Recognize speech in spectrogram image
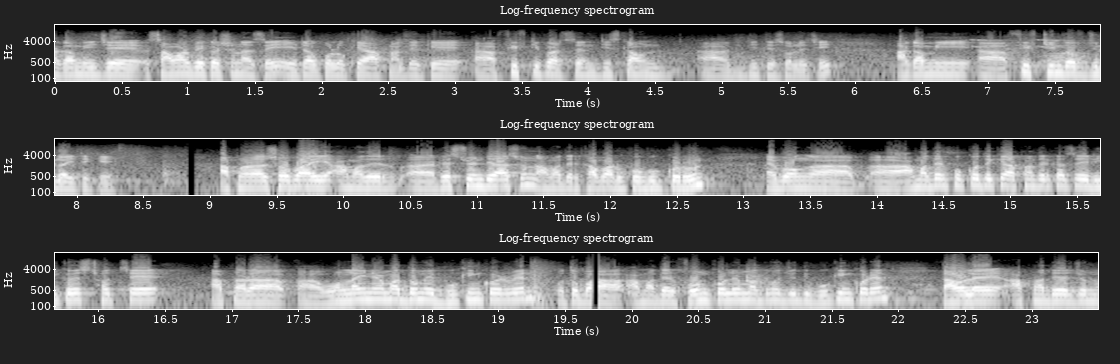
আগামী যে সামার ভেকেশন আছে, এটা উপলক্ষে আপনাদেরকে ফিফটি পার্সেন্ট ডিসকাউন্ট দিতে চলেছি আগামী ফিফটিন্থ অফ জুলাই থেকে। আপনারা সবাই আমাদের রেস্টুরেন্টে আসুন, আমাদের খাবার উপভোগ করুন এবং আমাদের পক্ষ থেকে আপনাদের কাছে রিকোয়েস্ট হচ্ছে আপনারা অনলাইনের মাধ্যমে বুকিং করবেন অথবা আমাদের ফোন কলের মাধ্যমে যদি বুকিং করেন, তাহলে আপনাদের জন্য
